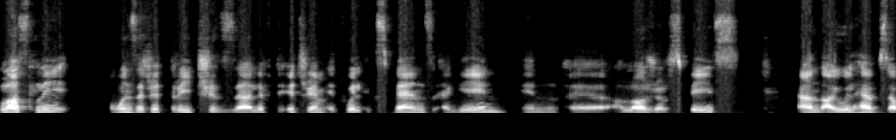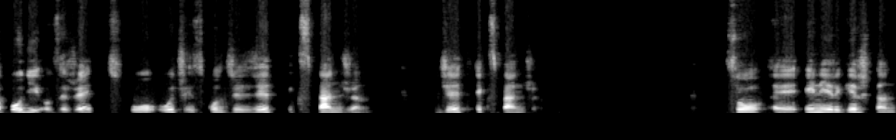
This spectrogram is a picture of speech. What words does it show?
Lastly, when the jet reaches the left atrium, it will expand again in uh, a larger space and I will have the body of the jet which is called the jet expansion. Jet expansion. So uh, any regurgitant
